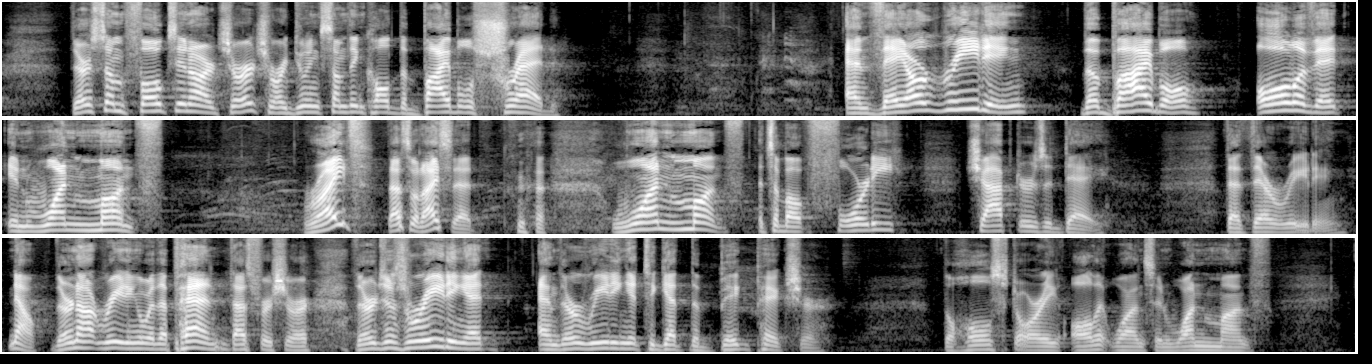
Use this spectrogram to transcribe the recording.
There are some folks in our church who are doing something called the Bible Shred. And they are reading the Bible all of it in one month. Right? That's what I said. one month. It's about 40 chapters a day that they're reading. Now, they're not reading it with a pen, that's for sure. They're just reading it, and they're reading it to get the big picture, the whole story all at once in one month.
